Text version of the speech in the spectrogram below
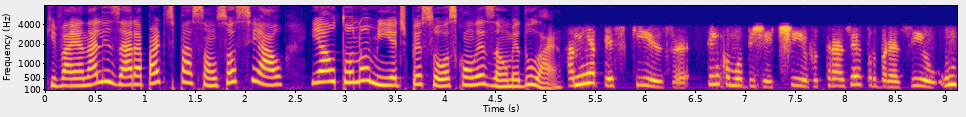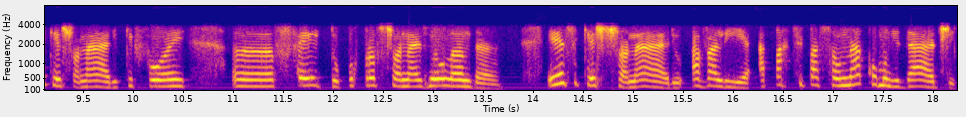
que vai analisar a participação social e a autonomia de pessoas com lesão medular. A minha pesquisa tem como objetivo trazer para o Brasil um questionário que foi uh, feito por profissionais na Holanda. Esse questionário avalia a participação na comunidade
